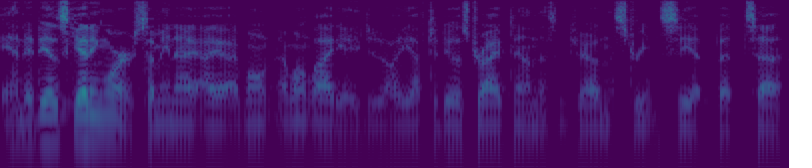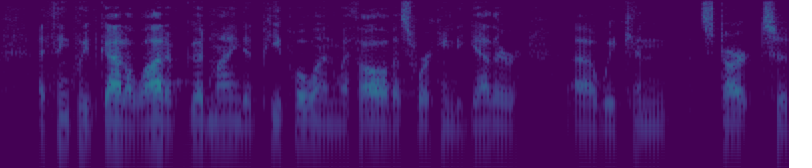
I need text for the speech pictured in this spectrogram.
and it is getting worse. I mean, I, I, won't I won't lie to you. All you have to do is drive down the down the street and see it. But uh, I think we've got a lot of good-minded people, and with all of us working together, uh, we can start to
